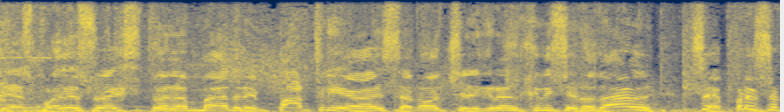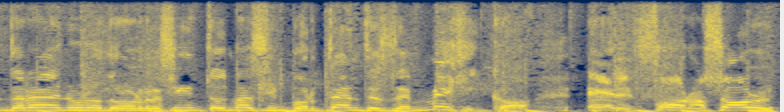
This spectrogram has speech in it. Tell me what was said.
Después de su éxito en la madre patria, esta noche el gran Cristian Nodal se presentará en uno de los recintos más importantes de México, el Foro Sol,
